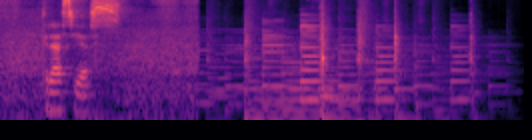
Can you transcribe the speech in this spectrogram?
Gracias.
